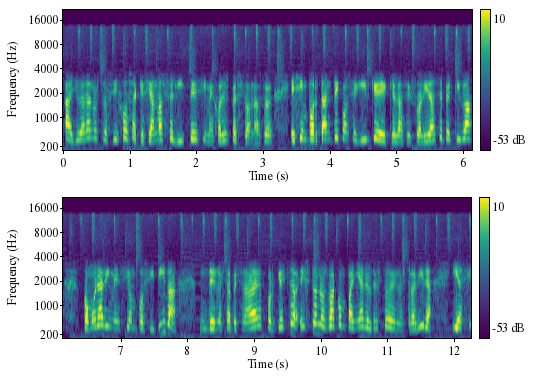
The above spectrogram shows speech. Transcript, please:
ayudar a nuestros hijos a que sean más felices y mejores personas. Es importante conseguir que, la sexualidad se perciba como una dimensión positiva de nuestra personalidad, porque esto, esto nos va a acompañar el resto de nuestra vida y así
